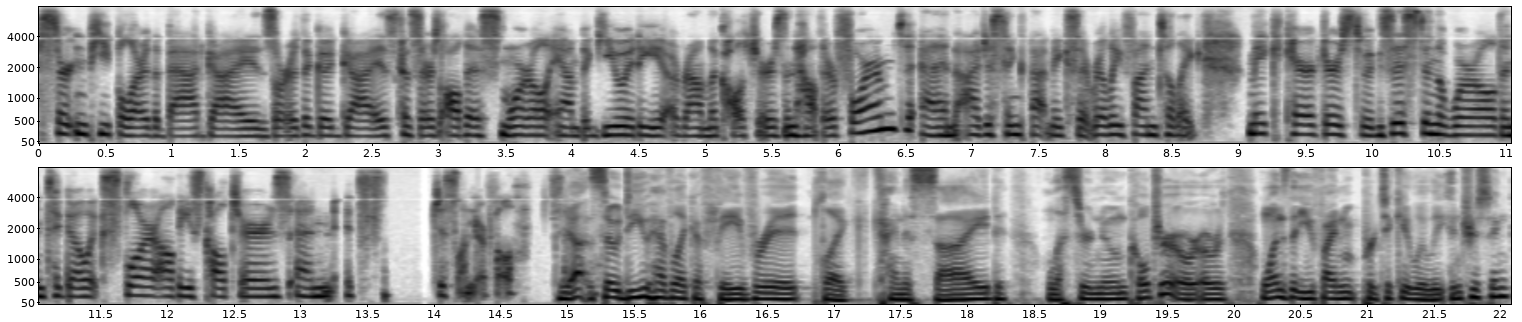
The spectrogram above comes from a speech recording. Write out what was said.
certain people are the bad guys or the good guys because there's all this moral ambiguity around the cultures and how they're formed and i just think that makes it really fun to like make characters to exist in the world and to go explore all these cultures and it's just wonderful. So. Yeah. So, do you have like a favorite, like kind of side, lesser known culture, or, or ones that you find particularly interesting?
